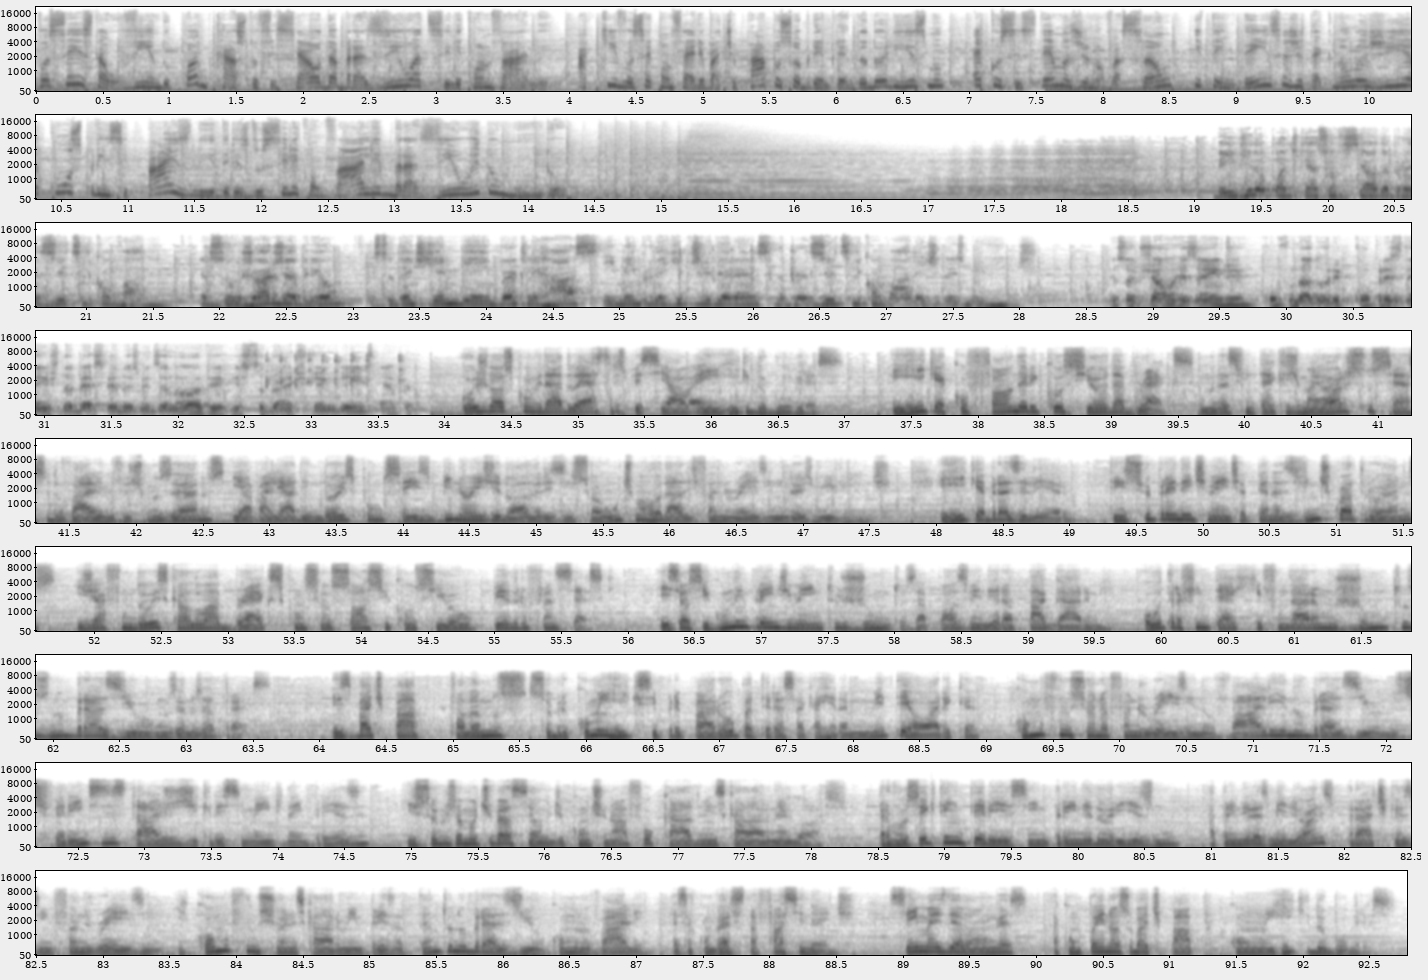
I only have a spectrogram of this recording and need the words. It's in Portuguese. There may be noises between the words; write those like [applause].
Você está ouvindo o podcast oficial da Brasil at Silicon Valley. Aqui você confere bate-papo sobre empreendedorismo, ecossistemas de inovação e tendências de tecnologia com os principais líderes do Silicon Valley, Brasil e do mundo. Bem-vindo ao podcast oficial da Brasil at Silicon Valley. Eu sou Jorge Abreu, estudante de MBA em Berkeley Haas e membro da equipe de liderança da Brasil at Silicon Valley de 2020. Eu sou Djalma Rezende, cofundador e co-presidente da BSV 2019 e estudante de MBA em Stanford. Hoje nosso convidado extra especial é Henrique do Bugras. Henrique é co-founder e co-CEO da Brex, uma das fintechs de maior sucesso do Vale nos últimos anos e avaliada em 2,6 bilhões de dólares em sua última rodada de fundraising em 2020. Henrique é brasileiro, tem surpreendentemente apenas 24 anos e já fundou e escalou a Brex com seu sócio e co-CEO Pedro Franceschi. Esse é o segundo empreendimento juntos após vender a Pagarme, outra fintech que fundaram juntos no Brasil alguns anos atrás. Nesse bate-papo, falamos sobre como Henrique se preparou para ter essa carreira meteórica, como funciona fundraising no Vale e no Brasil nos diferentes estágios de crescimento da empresa e sobre sua motivação de continuar focado em escalar o negócio. Para você que tem interesse em empreendedorismo, aprender as melhores práticas em fundraising e como funciona escalar uma empresa tanto no Brasil como no Vale, essa conversa está fascinante. Sem mais delongas, acompanhe nosso bate-papo com o Henrique do Bugras.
